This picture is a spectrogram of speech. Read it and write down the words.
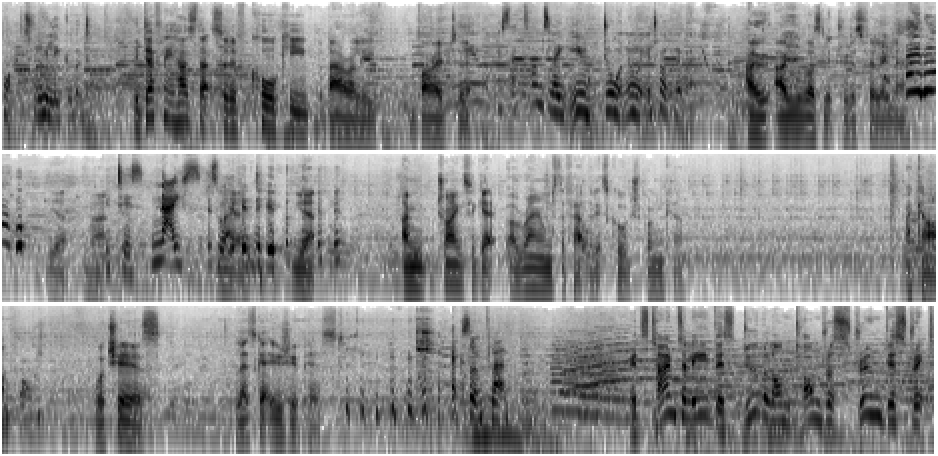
Oh, it's really good. It definitely has that sort of corky, barrely vibe to it. Yes, that sounds like you don't know what you're talking about. I, I was literally just filling there. I know. Yeah, right. It is nice, is what yeah. I can do. yeah. I'm trying to get around the fact that it's called Sprunker. I can't. Well, cheers. Let's get Uju pissed. Excellent plan. It's time to leave this double entendre strewn district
